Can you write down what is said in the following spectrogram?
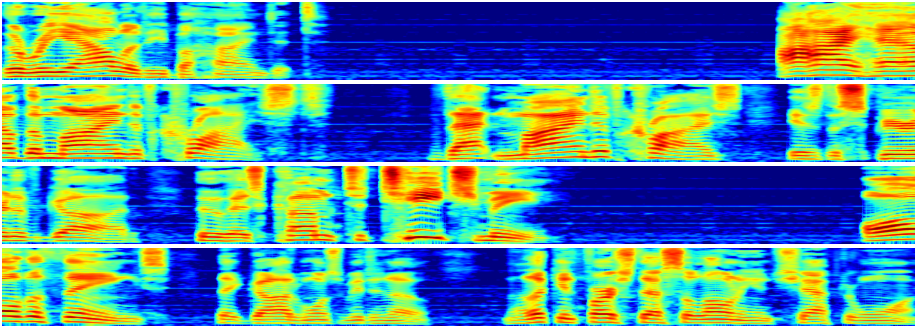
the reality behind it. I have the mind of Christ. That mind of Christ is the Spirit of God who has come to teach me all the things that God wants me to know. Now look in 1 Thessalonians chapter 1.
